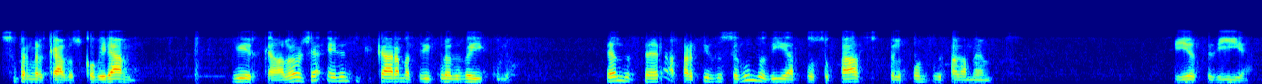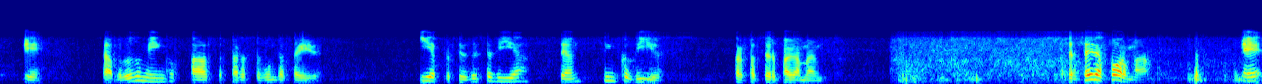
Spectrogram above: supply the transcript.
supermercados Covirame vir cada loja identificar a matrícula do veículo, tendo de ser a partir do segundo dia após o passo pelo ponto de pagamento. Se esse dia é sábado ou domingo, passa para segunda-feira. E a partir desse dia, tem cinco dias para fazer o pagamento. A terceira forma é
